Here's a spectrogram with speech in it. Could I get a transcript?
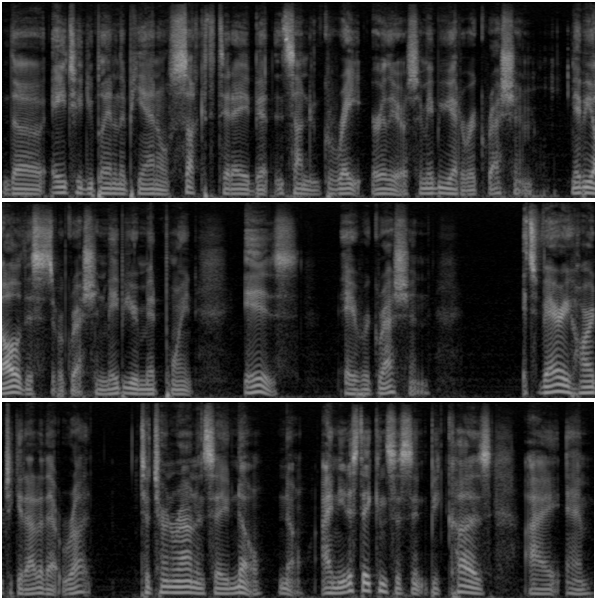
the etude you played on the piano sucked today, but it sounded great earlier. So maybe you had a regression. Maybe all of this is a regression. Maybe your midpoint is a regression. It's very hard to get out of that rut, to turn around and say, no, no, I need to stay consistent because I am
